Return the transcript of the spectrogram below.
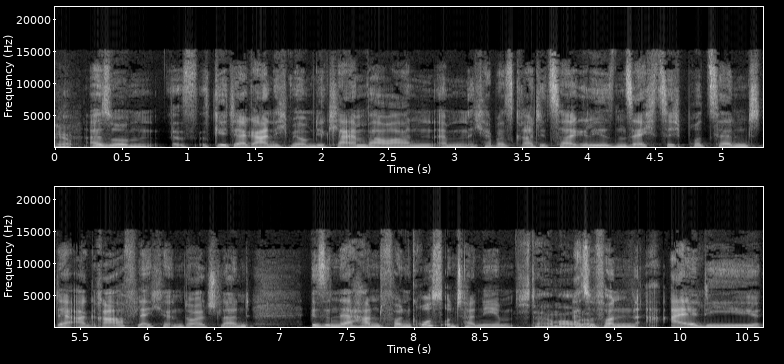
Ja. Also es, es geht ja gar nicht mehr um die Kleinbauern. Ähm, ich habe jetzt gerade die Zahl gelesen, 60 Prozent der Agrarfläche in Deutschland ist in der Hand von Großunternehmen. ist der Hammer, oder? Also von Aldi,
